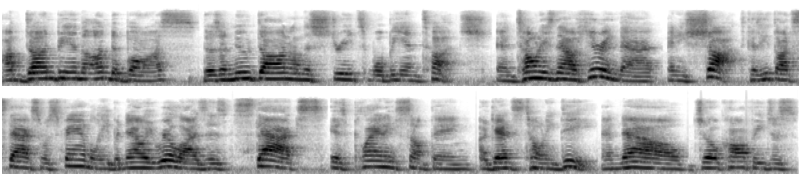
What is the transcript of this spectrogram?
I'm done being the underboss. There's a new Don on the streets. We'll be in touch. And Tony's now hearing that and he's shocked because he thought Stacks was family, but now he realizes Stacks is planning something against Tony D. And now Joe Coffey just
